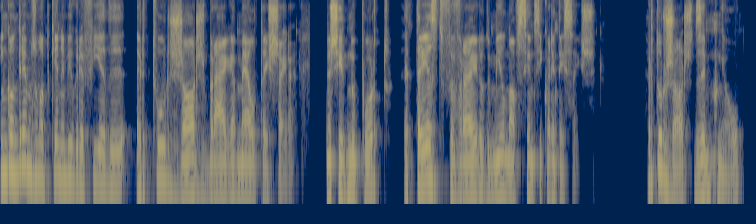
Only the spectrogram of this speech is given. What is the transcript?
encontremos uma pequena biografia de Artur Jorge Braga Mel Teixeira, nascido no Porto a 13 de fevereiro de 1946. Artur Jorge desempenhou,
